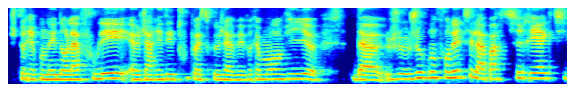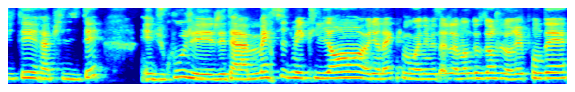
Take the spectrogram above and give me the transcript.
je te répondais dans la foulée, euh, j'arrêtais tout parce que j'avais vraiment envie, euh, je, je confondais tu sais, la partie réactivité et rapidité. Et du coup, j'étais à la merci de mes clients. Il y en a qui m'envoyaient des messages à 22h, je leur répondais,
